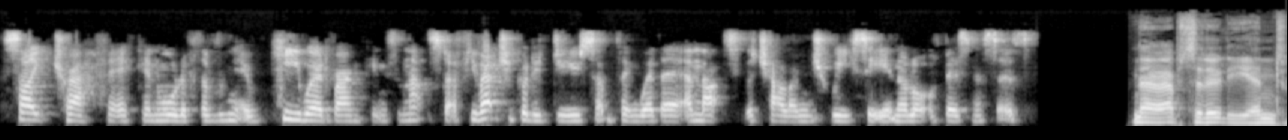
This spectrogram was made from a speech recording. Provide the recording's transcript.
site traffic and all of the you know, keyword rankings and that stuff. You've actually got to do something with it. And that's the challenge we see in a lot of businesses. No, absolutely. And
